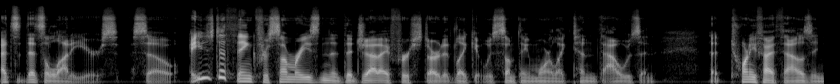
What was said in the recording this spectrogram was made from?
that's that's a lot of years. So I used to think for some reason that the Jedi first started like it was something more like ten thousand. That twenty five thousand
